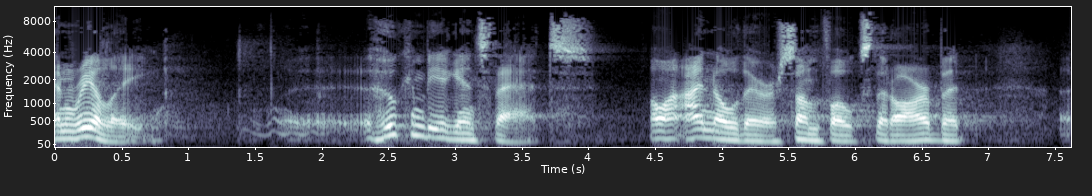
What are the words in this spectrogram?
and really, who can be against that? Oh, I know there are some folks that are, but uh,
